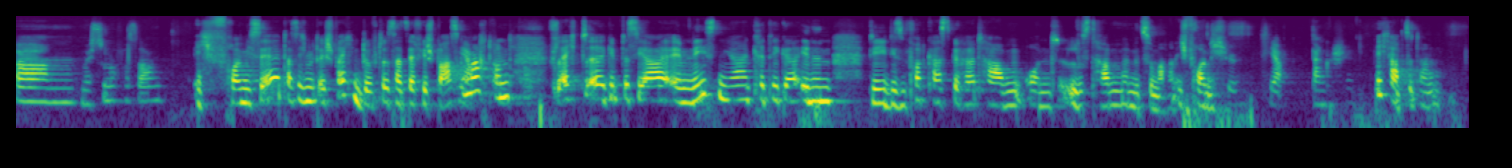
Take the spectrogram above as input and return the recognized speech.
Ähm, möchtest du noch was sagen? Ich freue mich sehr, dass ich mit euch sprechen durfte. Es hat sehr viel Spaß gemacht ja. und vielleicht äh, gibt es ja im nächsten Jahr KritikerInnen, die diesen Podcast gehört haben und Lust haben, mal mitzumachen. Ich freue mich. Schön. Ja. Dankeschön. Ich habe zu danken.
